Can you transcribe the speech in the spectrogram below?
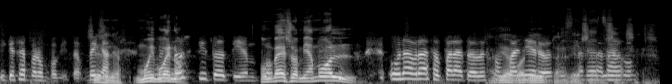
y que sepa un poquito. Sí, Venga, señor. Muy no bueno. os quito tiempo. Un beso, mi amor. Un abrazo para todos, Adiós, compañeros. bonita, adiós, Hasta adiós. luego. adiós.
